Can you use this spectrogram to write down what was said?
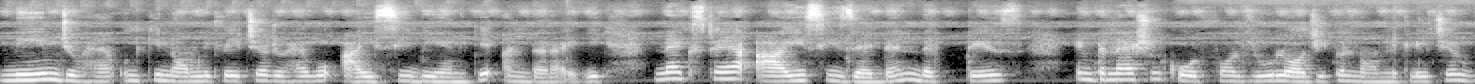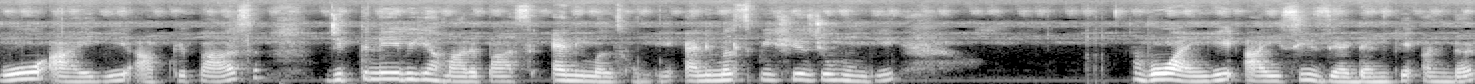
नेम जो हैं, उनकी नॉमिनिक्लेचर जो है, वो ICBN के अंडर आएगी. नेक्स्ट है I C Z N that is international code for zoological nomenclature वो आएगी आपके पास जितने भी हमारे पास एनिमल्स होंगे. एनिमल स्पीशीज़ जो होंगी, वो आएँगी आई सी जेड एन के अंडर.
